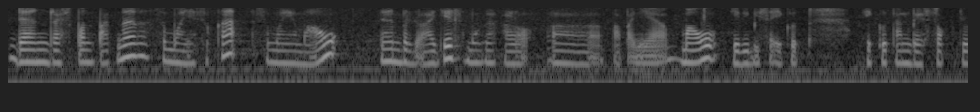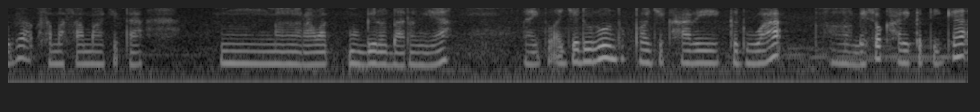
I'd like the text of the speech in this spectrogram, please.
dan respon partner semuanya suka semuanya mau dan berdoa aja semoga kalau uh, papanya mau jadi bisa ikut ikutan besok juga sama-sama kita um, merawat mobil bareng ya. Nah itu aja dulu untuk project hari kedua besok hari ketiga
